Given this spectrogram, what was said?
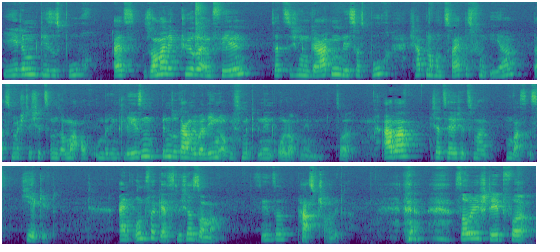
jedem dieses Buch als Sommerlektüre empfehlen. Setz dich in den Garten, lese das Buch. Ich habe noch ein zweites von ihr. Das möchte ich jetzt im Sommer auch unbedingt lesen. Bin sogar am überlegen, ob ich es mit in den Urlaub nehmen soll. Aber ich erzähle euch jetzt mal, um was es hier geht. Ein unvergesslicher Sommer. Sehen Sie, passt schon wieder. Zoe steht vor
